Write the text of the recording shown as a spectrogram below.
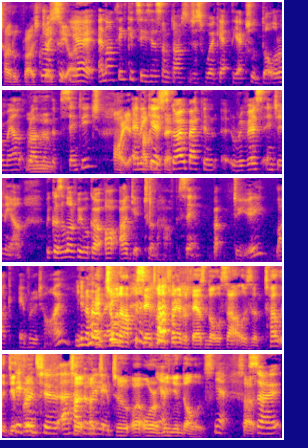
total gross, Gross GCI. Yeah, and I think it's easier sometimes to just work out the actual dollar amount rather than the percentage. Oh, yeah, and I guess 100%. go back and uh, reverse engineer because a lot of people go, "Oh, I get two and a half percent," but do you like every time? You know And two and a half percent on a three hundred thousand dollar sale is a totally different, Different to a half a million. to, or, or a Yeah. million dollars. Yeah. So, So,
